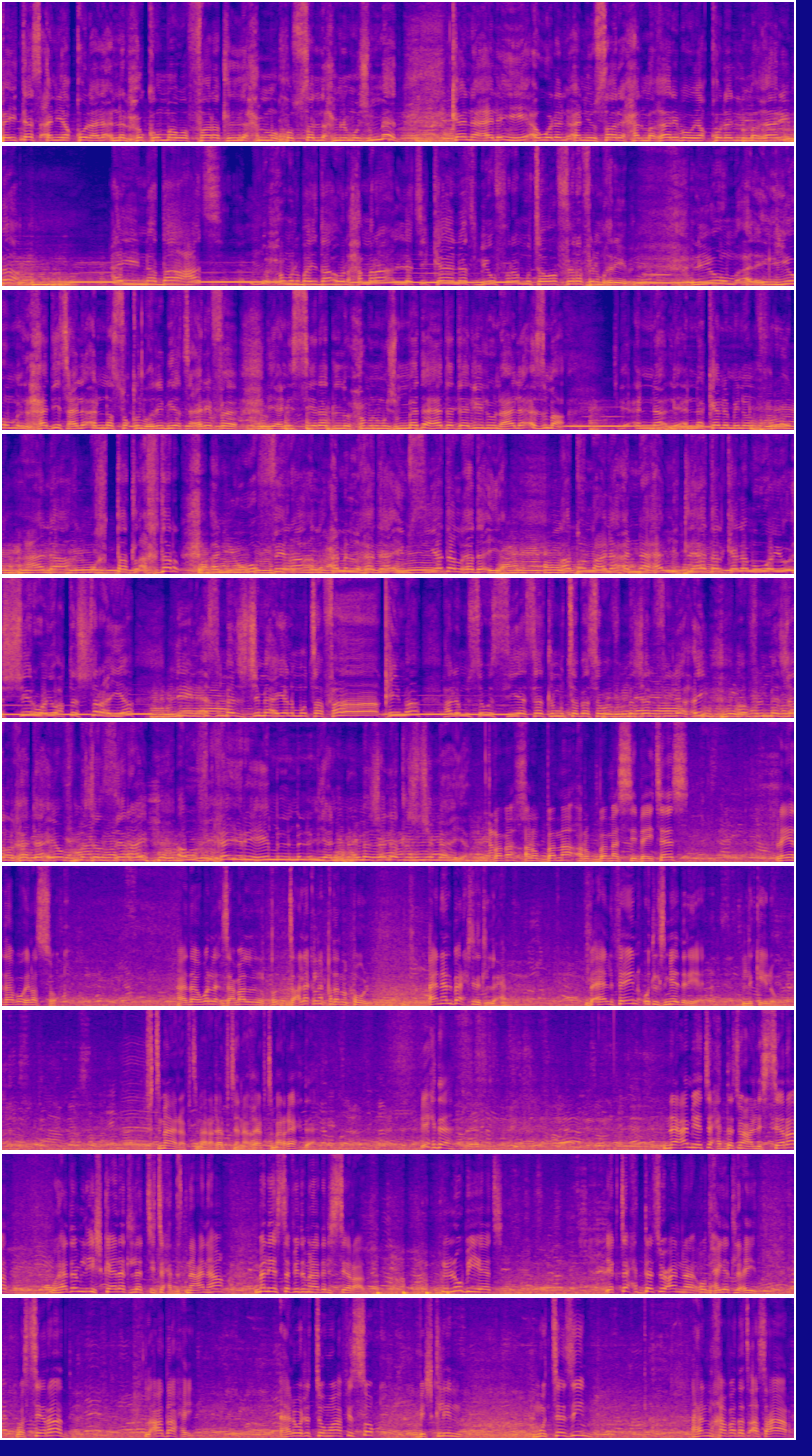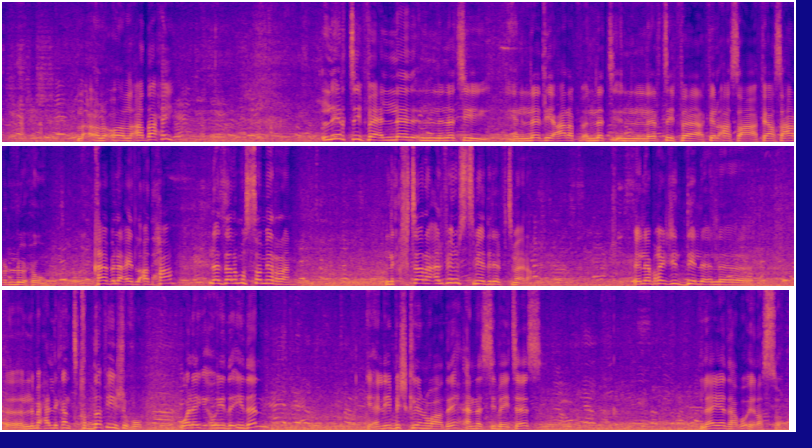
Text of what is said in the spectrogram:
بيتاس أن يقول على أن الحكومة وفرت اللحم وخصوصا اللحم المجمد. كان عليه أولا أن يصارح المغاربة ويقول للمغاربة ضاعت اللحوم البيضاء والحمراء التي كانت بوفرة متوفرة في المغرب. اليوم اليوم الحديث على أن السوق المغربية تعرف يعني استيراد اللحوم المجمدة هذا دليل على أزمة. لأن لأن كان من المفروض على المخطط الأخضر أن يوفر الأمن الغذائي والسيادة الغذائية. أظن على أن مثل هذا الكلام هو يؤشر ويعطي الشرعية للأزمة الاجتماعية المتفاقمة على مستوى السياسات المتبعة سواء في المجال الفلاحي أو في المجال الغذائي أو في المجال الزراعي أو في غيره من يعني من المجالات الاجتماعية. ربما ربما ربما السي بيتاس لا يذهب إلى السوق. هذا هو زعما التعليق اللي نقدر نقول. أنا البارح شريت اللحم ب 2300 ريال الكيلو. في تماره في تمارة غير في تمارة غير في تمارة غير حداه غير حداه نعم يتحدثون عن الاستيراد وهذا من الإشكالات التي تحدثنا عنها. من يستفيد من هذا الاستيراد؟ اللوبيات. يتحدثوا عن أضحية العيد واستيراد الأضاحي. هل وجدتموها في السوق بشكل متزن؟ هل انخفضت أسعار الأضاحي؟ الارتفاع التي الذي عرف التي الارتفاع في الاسعار في أسعار اللحوم قبل عيد الأضحى لا زال مستمرا. الكفتره 2600 ريال في تمارة. إلا بغى يجي ندي المحل اللي كنتقضى فيه يشوفوا إذا يعني بشكل واضح أن السي بيتاس لا يذهب إلى السوق.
